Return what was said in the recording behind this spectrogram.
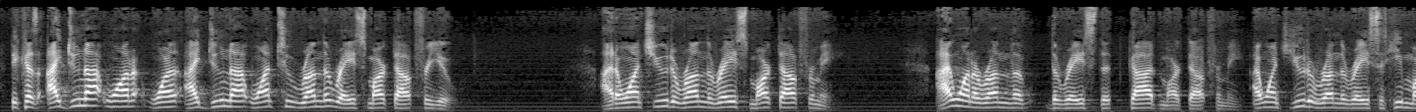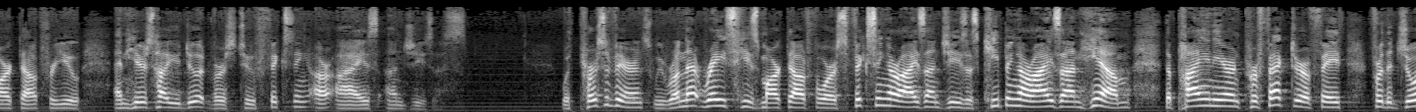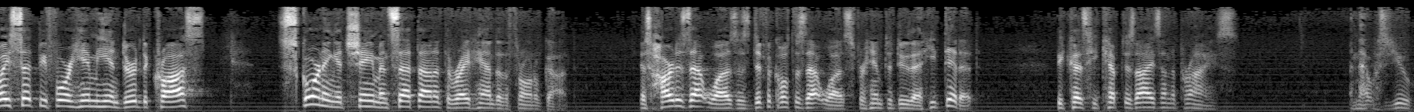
Because I do not want, want, I do not want to run the race marked out for you. I don't want you to run the race marked out for me. I want to run the, the race that God marked out for me. I want you to run the race that He marked out for you. And here's how you do it, verse 2 fixing our eyes on Jesus. With perseverance, we run that race he's marked out for us, fixing our eyes on Jesus, keeping our eyes on him, the pioneer and perfecter of faith. For the joy set before him, he endured the cross, scorning its shame, and sat down at the right hand of the throne of God. As hard as that was, as difficult as that was for him to do that, he did it because he kept his eyes on the prize. And that was you.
